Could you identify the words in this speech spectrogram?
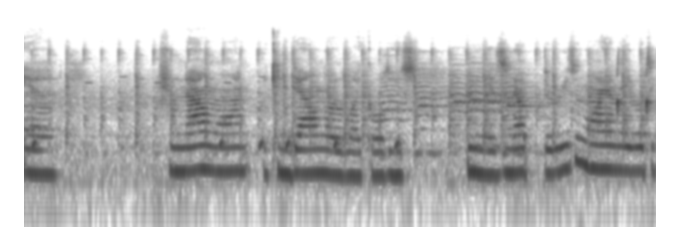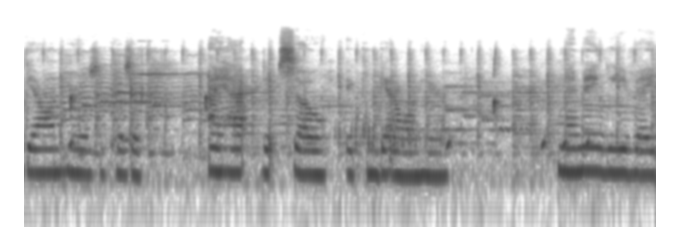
And from now on, you can download like all these things. Now, the reason why I'm able to get on here is because of I hacked it so it can get on here. And I may leave a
